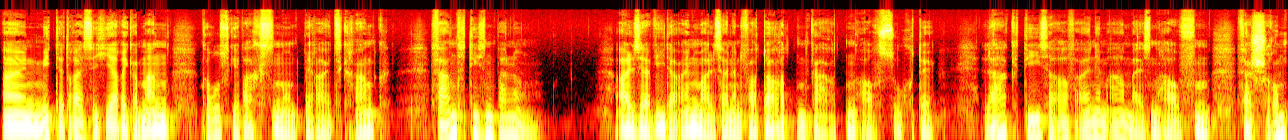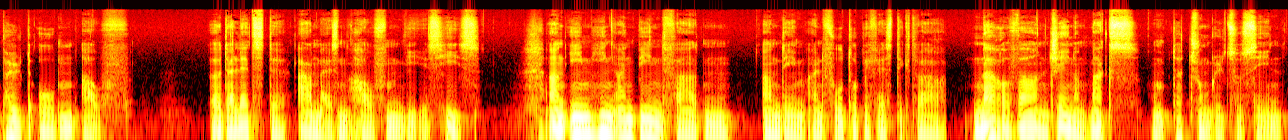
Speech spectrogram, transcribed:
Ein Mitte 30-jähriger Mann, groß gewachsen und bereits krank, fand diesen Ballon. Als er wieder einmal seinen verdorrten Garten aufsuchte, lag dieser auf einem Ameisenhaufen, verschrumpelt oben auf. Äh, der letzte Ameisenhaufen, wie es hieß. An ihm hing ein Bindfaden, an dem ein Foto befestigt war. Narr waren Jane und Max und der Dschungel zu sehen.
